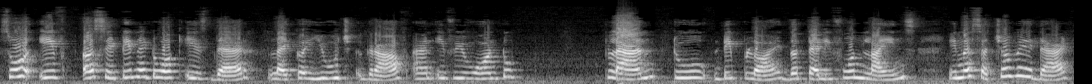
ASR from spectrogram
So if a city network is there like a huge graph and if you want to plan to deploy the telephone lines in a such a way that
